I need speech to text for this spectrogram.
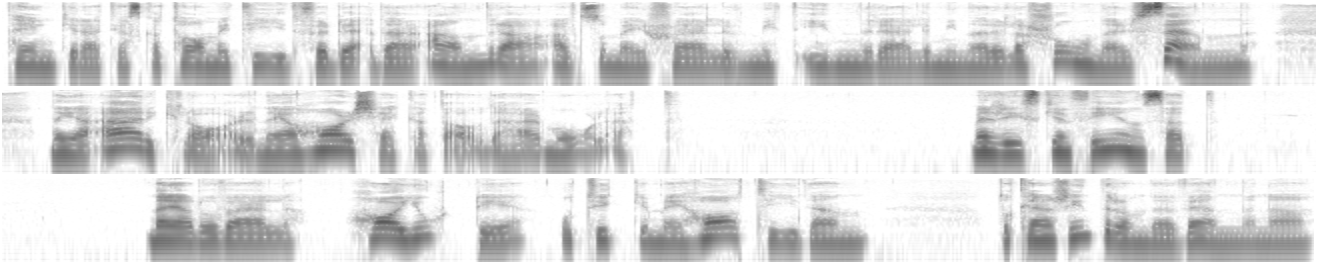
tänker att jag ska ta mig tid för det där andra, alltså mig själv, mitt inre eller mina relationer sen, när jag är klar, när jag har checkat av det här målet. Men risken finns att när jag då väl har gjort det och tycker mig ha tiden då kanske inte de där vännerna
